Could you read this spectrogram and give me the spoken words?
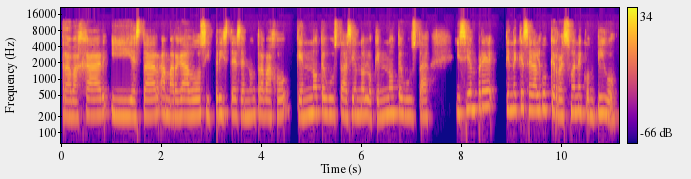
trabajar y estar amargados y tristes en un trabajo que no te gusta, haciendo lo que no te gusta. Y siempre tiene que ser algo que resuene contigo.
